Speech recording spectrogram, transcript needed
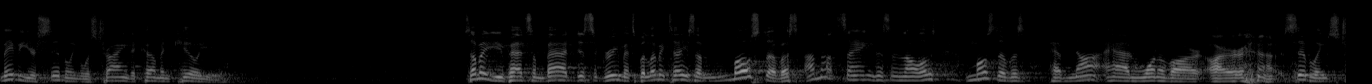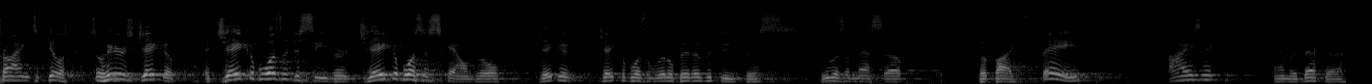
maybe your sibling was trying to come and kill you? Some of you have had some bad disagreements, but let me tell you something. Most of us, I'm not saying this isn't all of us, most of us have not had one of our, our siblings trying to kill us. So here's Jacob. Jacob was a deceiver, Jacob was a scoundrel, Jacob, Jacob was a little bit of a doofus, he was a mess up. But by faith, Isaac and Rebekah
